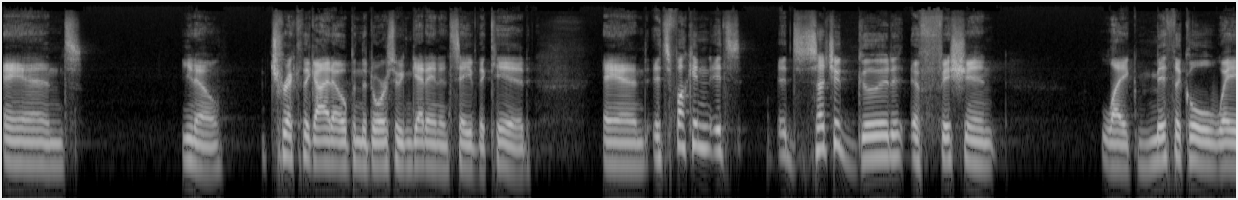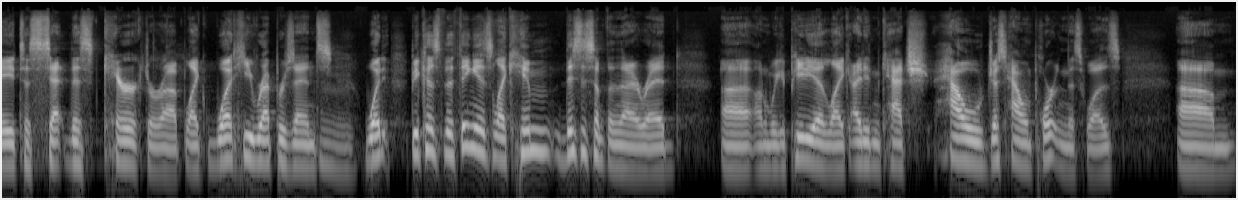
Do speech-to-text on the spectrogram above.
and you know trick the guy to open the door so he can get in and save the kid. And it's fucking it's it's such a good efficient like mythical way to set this character up like what he represents what because the thing is like him this is something that i read uh, on wikipedia like i didn't catch how just how important this was. Um,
